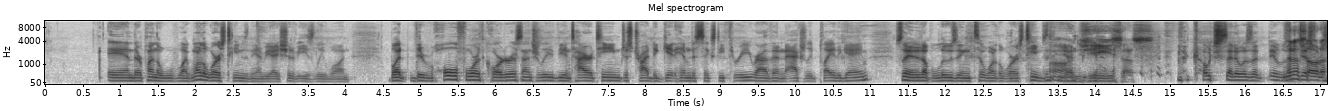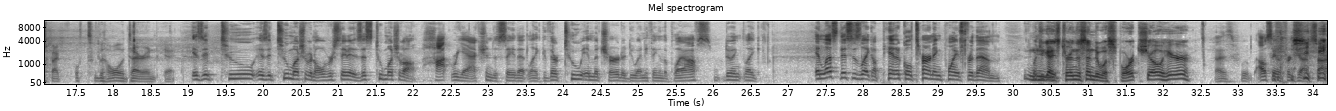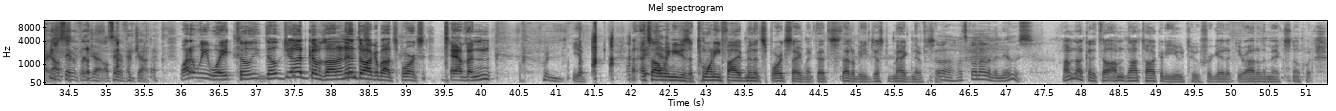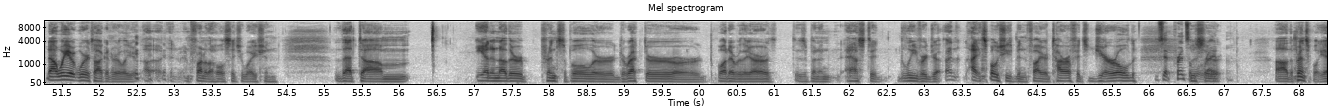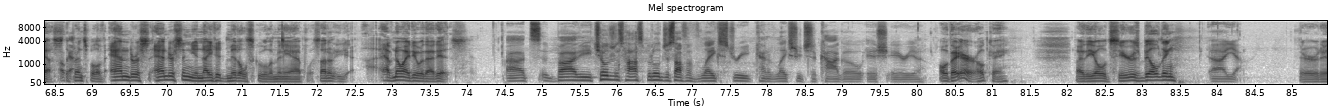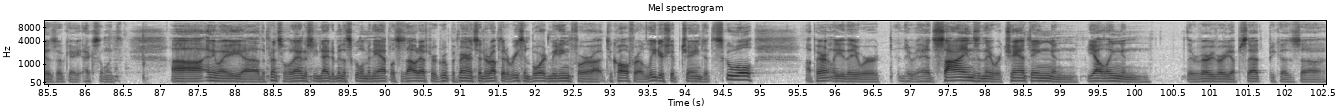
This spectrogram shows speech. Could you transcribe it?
and they're playing the like one of the worst teams in the NBA. Should have easily won. But the whole fourth quarter, essentially, the entire team just tried to get him to 63 rather than actually play the game. So they ended up losing to one of the worst teams in the Oh, NBA. Jesus. The coach said it was a it was Minnesota. disrespectful to the whole entire NBA. Is it too is it too much of an overstatement? Is this too much of a hot reaction to say that like they're too immature to do anything in the playoffs? Doing like unless this is like a pinnacle turning point for them. Would you guys turn this into a sports show here? I'll save it for Judd. Sorry, I'll save it for Judd. I'll save it for Judd. Why don't we wait till till Judd comes on and then talk about sports, Tevin? Yep. That's all we need is a 25 minute sports segment. That's that'll be just magnificent. Uh, what's going on in the news? I'm not going to tell. I'm not talking to you two. Forget it. You're out of the mix. No quit. Now we were, we were talking earlier uh, in in front of the whole situation that um, yet another principal or director or whatever they are has been asked to leave her job. I suppose she's been fired. Tara Fitzgerald. You said principal, her- right? Uh, the principal, yes, Okay. the principal of Andres, Anderson United Middle School in Minneapolis. I don't. I have no idea what that is. Uh, it's by the Children's Hospital, just off of Lake Street, kind of Lake Street, Chicago-ish area. Oh, there. Okay, by the old Sears building. Uh, yeah. There it is. Okay, excellent. Uh, anyway, uh, the principal of Anderson United Middle School in Minneapolis is out after a group of parents interrupted a recent board meeting for uh, to call for a leadership change at the school. Apparently, they were they had signs and they were chanting and yelling, and they're very very upset because. Uh,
